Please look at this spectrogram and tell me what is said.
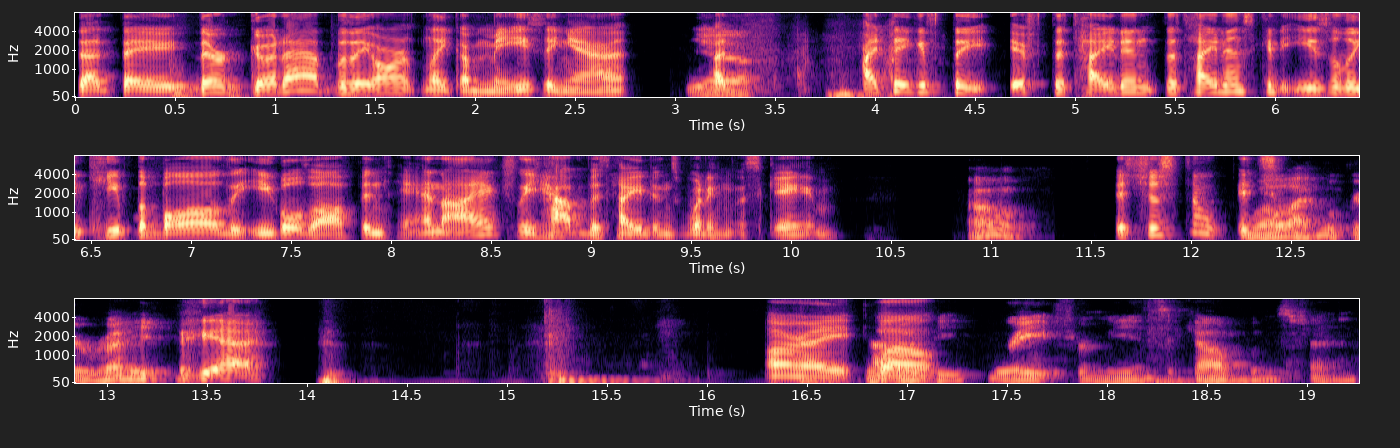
that they they're good at, but they aren't like amazing at. Yeah, I think if the if the Titan the Titans could easily keep the ball the Eagles off in hand, I actually have the Titans winning this game. oh It's just a it's well. I hope you're right. yeah. All right. That well, would be great for me as a Cowboys fan.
